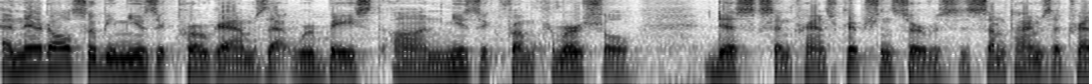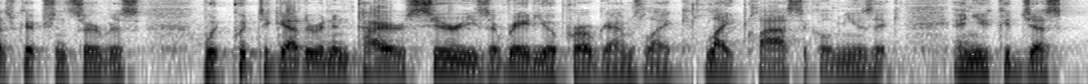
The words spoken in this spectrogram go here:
And there'd also be music programs that were based on music from commercial discs and transcription services. Sometimes a transcription service would put together an entire series of radio programs like light classical music, and you could just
